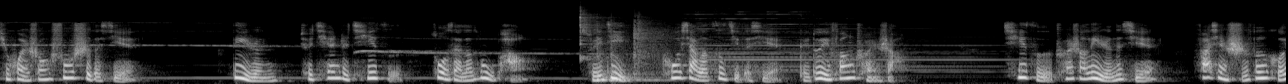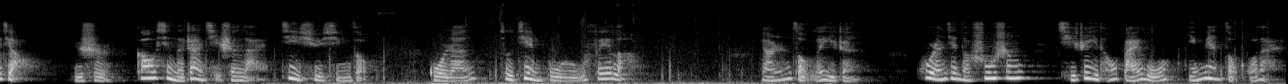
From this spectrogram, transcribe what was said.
去换双舒适的鞋。丽人却牵着妻子坐在了路旁，随即脱下了自己的鞋给对方穿上。妻子穿上丽人的鞋，发现十分合脚，于是高兴地站起身来继续行走，果然就健步如飞了。两人走了一阵，忽然见到书生。骑着一头白骡迎面走过来，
